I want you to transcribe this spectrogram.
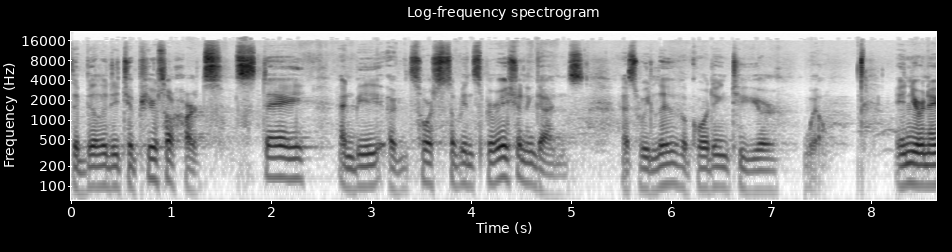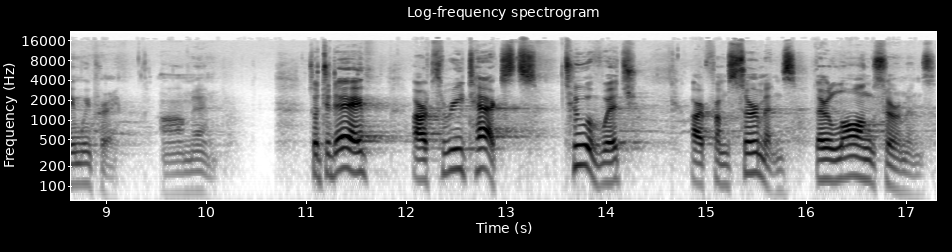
the ability to pierce our hearts, stay, and be a source of inspiration and guidance as we live according to your will. In your name we pray. Amen. So today, our three texts, two of which are from sermons. They're long sermons.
